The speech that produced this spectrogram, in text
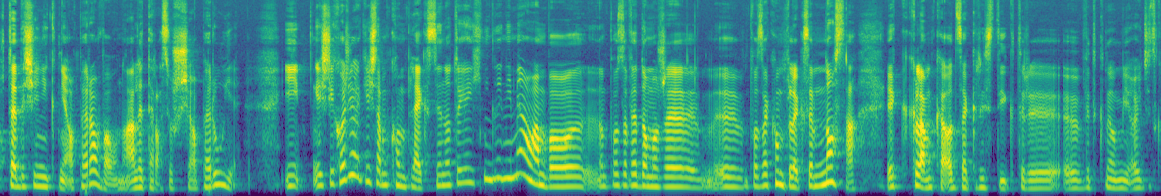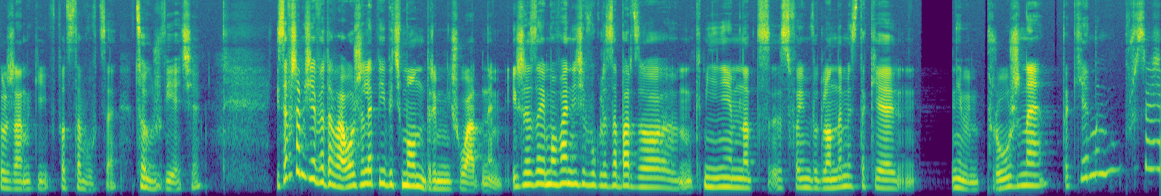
wtedy się nikt nie operował, no ale teraz już się operuje. I jeśli chodzi o jakieś tam kompleksy, no to ja ich nigdy nie miałam, bo no, poza wiadomo, że y, poza kompleksem nosa, jak klamka od zakrystii, który y, wytknął mi ojciec koleżanki w podstawówce, co już wiecie. I zawsze mi się wydawało, że lepiej być mądrym niż ładnym. I że zajmowanie się w ogóle za bardzo kminieniem nad swoim wyglądem jest takie, nie wiem, próżne. Takie, no w sensie,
